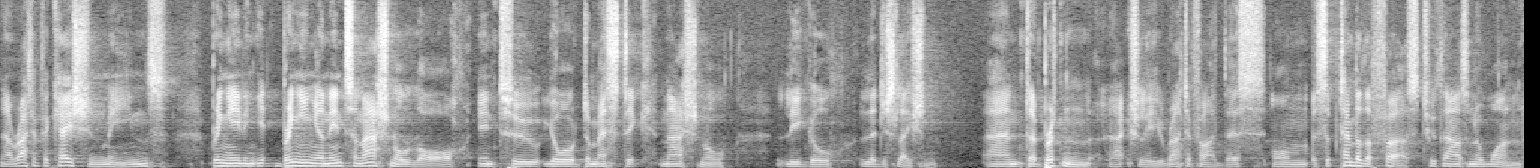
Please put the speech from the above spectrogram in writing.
Now, ratification means bringing, bringing an international law into your domestic national legal legislation. And uh, Britain actually ratified this on September the 1st, 2001.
